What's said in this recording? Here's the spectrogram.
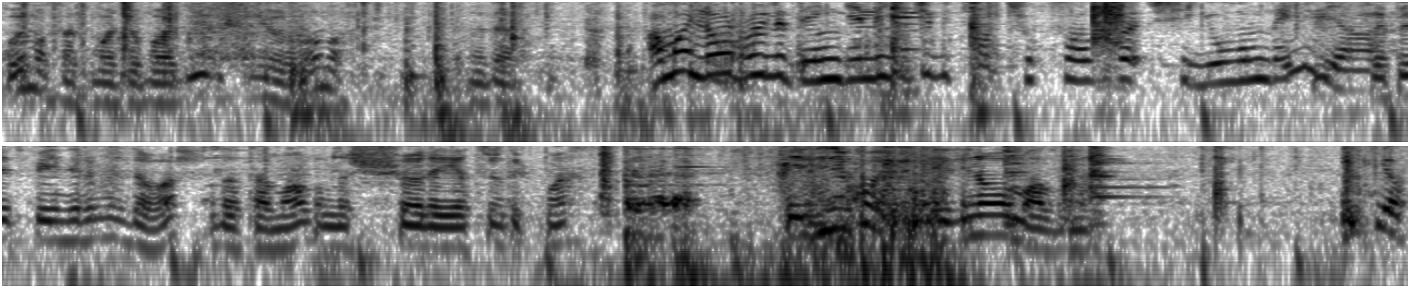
Koymasak mı acaba diye düşünüyorum ama. Ne dersin? Ama lor böyle dengeleyici bir tat. Çok fazla şey yoğun değil ya. Sepet peynirimiz de var. Bu da tamam. Bunu da şöyle yatırdık mı? Ezine koy. Ezine olmaz buna. Yok.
